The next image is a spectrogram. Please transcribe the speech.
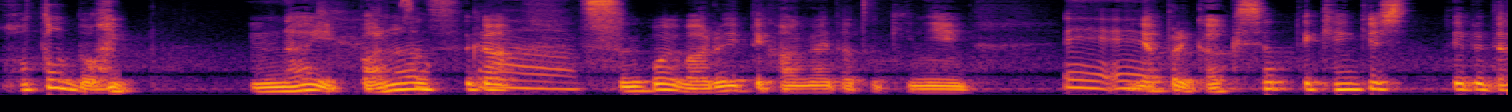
ほとんどないバランスがすごい悪いって考えた時に。ええ、やっぱり学者って研究してるだ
